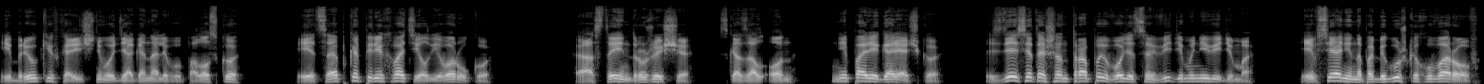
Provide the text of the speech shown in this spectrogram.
и брюки в коричневую диагоналевую полоску, и цепко перехватил его руку. «Остынь, дружище», — сказал он, — «не пари горячку. Здесь этой шантропы водятся видимо-невидимо, и все они на побегушках у воров.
